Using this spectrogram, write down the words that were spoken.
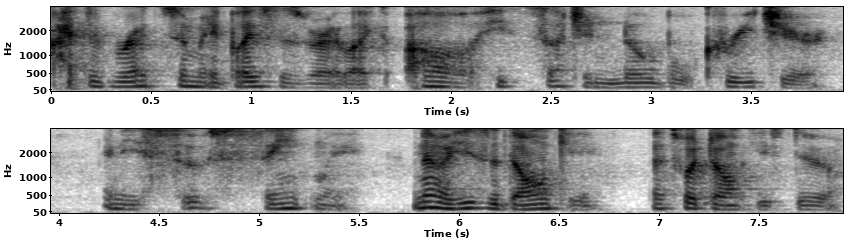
I've read so many places where like oh he's such a noble creature and he's so saintly. No, he's a donkey. That's what donkeys do.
